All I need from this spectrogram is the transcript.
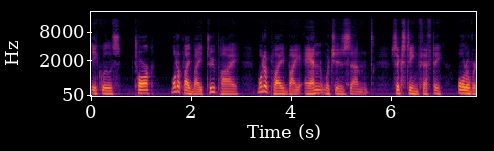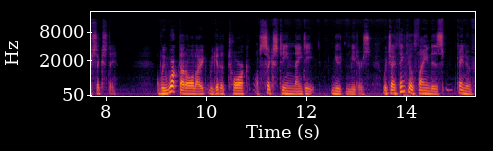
equals torque multiplied by 2 pi multiplied by n, which is um, 1650, all over 60. If we work that all out, we get a torque of 1690 newton meters, which I think you'll find is kind of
